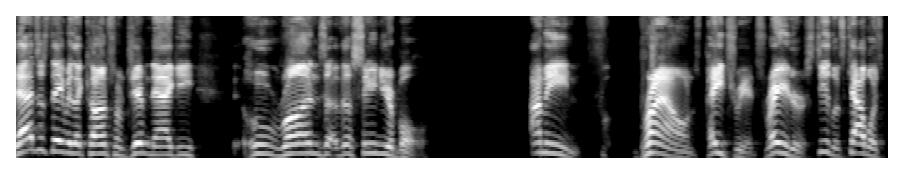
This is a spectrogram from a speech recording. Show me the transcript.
That's a statement that comes from Jim Nagy, who runs the Senior Bowl. I mean, f- Browns, Patriots, Raiders, Steelers, Cowboys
